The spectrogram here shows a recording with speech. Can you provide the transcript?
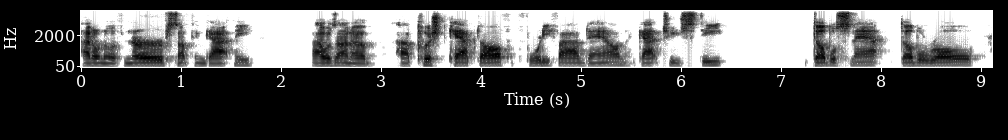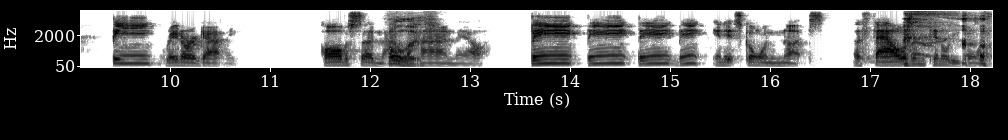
I don't know if nerves, something got me. I was on a, I pushed capped off 45 down, got too steep, double snap, double roll, bing, radar got me. All of a sudden, Holy. I'm behind now. Bang, bang, bang, bang, and it's going nuts. A thousand penalty points.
